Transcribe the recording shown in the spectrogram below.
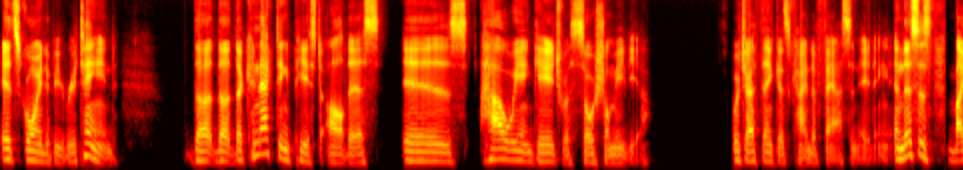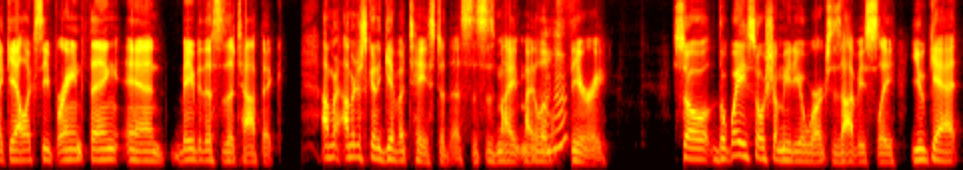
it's going to be retained. The, the, the connecting piece to all this is how we engage with social media, which I think is kind of fascinating. And this is my galaxy brain thing. And maybe this is a topic. I'm, I'm just going to give a taste of this. This is my, my little Mhm. theory. So, the way social media works is obviously you get,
